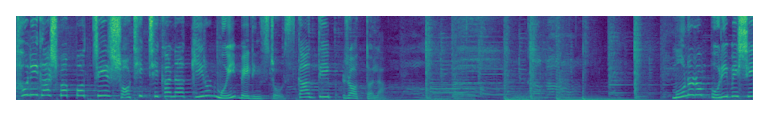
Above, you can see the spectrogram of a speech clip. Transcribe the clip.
আধুনিক আসবাবপত্রের সঠিক ঠিকানা কিরণময়ী বেডিং স্টোর্স, কাকদ্বীপ রত্তলা মনোরম পরিবেশে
